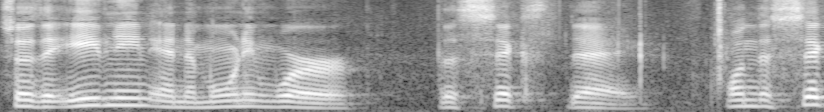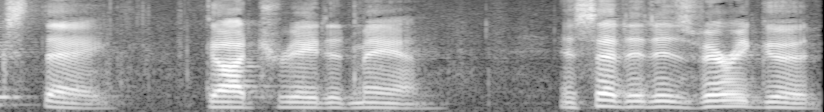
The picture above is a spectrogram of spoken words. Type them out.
So the evening and the morning were the sixth day. On the sixth day, God created man and said it is very good.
